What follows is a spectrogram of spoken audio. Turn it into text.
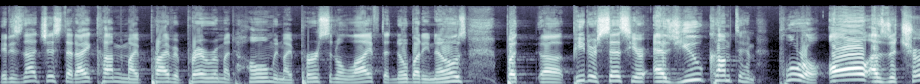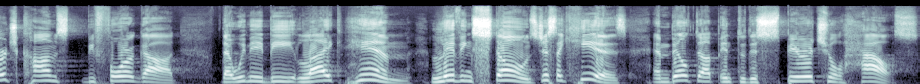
It is not just that I come in my private prayer room at home in my personal life that nobody knows. But uh, Peter says here, as you come to him, plural, all as the church comes before God, that we may be like him, living stones, just like he is, and built up into this spiritual house.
